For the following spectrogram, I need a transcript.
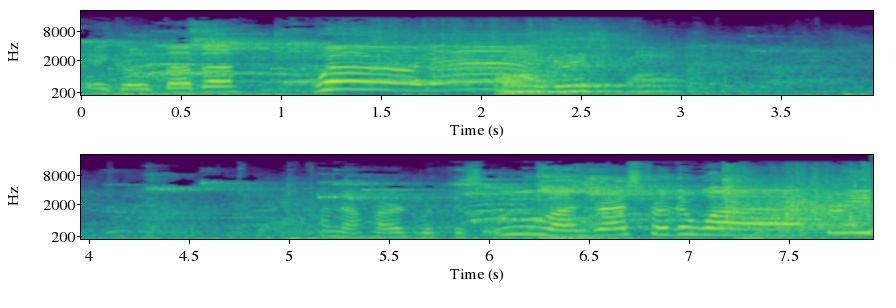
There you go, Bubba. Whoa, yeah! Kind of hard with this. Ooh, Andres for the one. Three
